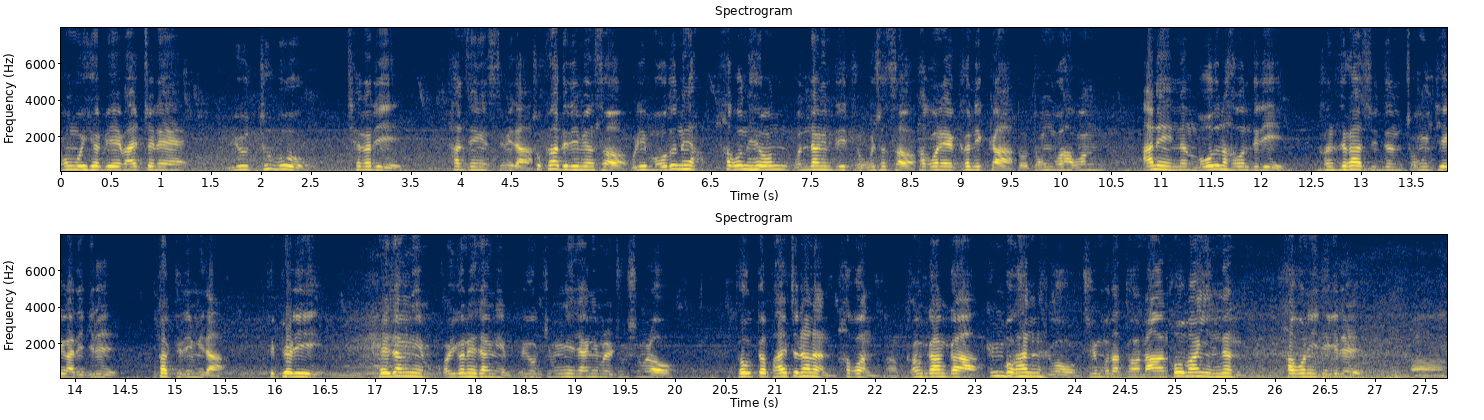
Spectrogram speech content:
동부협의회 발전에 유튜브 채널이 탄생했습니다. 축하드리면서 우리 모든 해- 학원 회원 원장님들이 들어오셔서 학원의 건익과 또 동부학원 안에 있는 모든 학원들이 건승할 수 있는 좋은 기회가 되기를 부탁드립니다. 특별히 회장님, 고위건 회장님, 그리고 김웅 회장님을 중심으로 더욱더 발전하는 학원, 어, 건강과 행복한 그리고 지금보다 더 나은 소망이 있는 학원이 되기를 어,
